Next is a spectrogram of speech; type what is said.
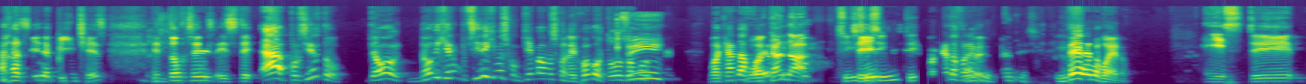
así de pinches. Entonces, este, ah, por cierto, yo no dijeron, sí dijimos con quién vamos con el juego, todos sí. Wakanda Wakanda. Sí, sí, sí, sí, Wakanda Forever. Pero bueno, este,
